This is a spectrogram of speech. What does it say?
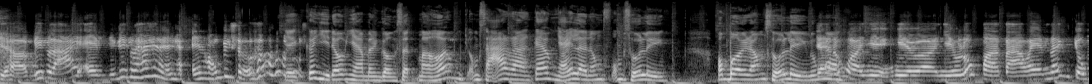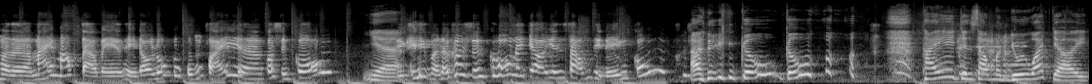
Dạ biết lái em chỉ biết lái này em không biết sửa. Vậy có gì đâu nhà mình gần xịt mà hới ông, ông xả ra cái ông nhảy lên ông ông sửa liền. Ông bơi ra ông sửa liền đúng dạ không? đúng rồi nhiều, nhiều nhiều lúc mà tàu em nói chung là máy móc tàu bè thì đôi lúc nó cũng phải ờ, có sự cố. Dạ. Thì khi mà nó có sự cố nó cho trên sông thì điện cứu à đi cứu cứu thấy trên sông mình vui quá trời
